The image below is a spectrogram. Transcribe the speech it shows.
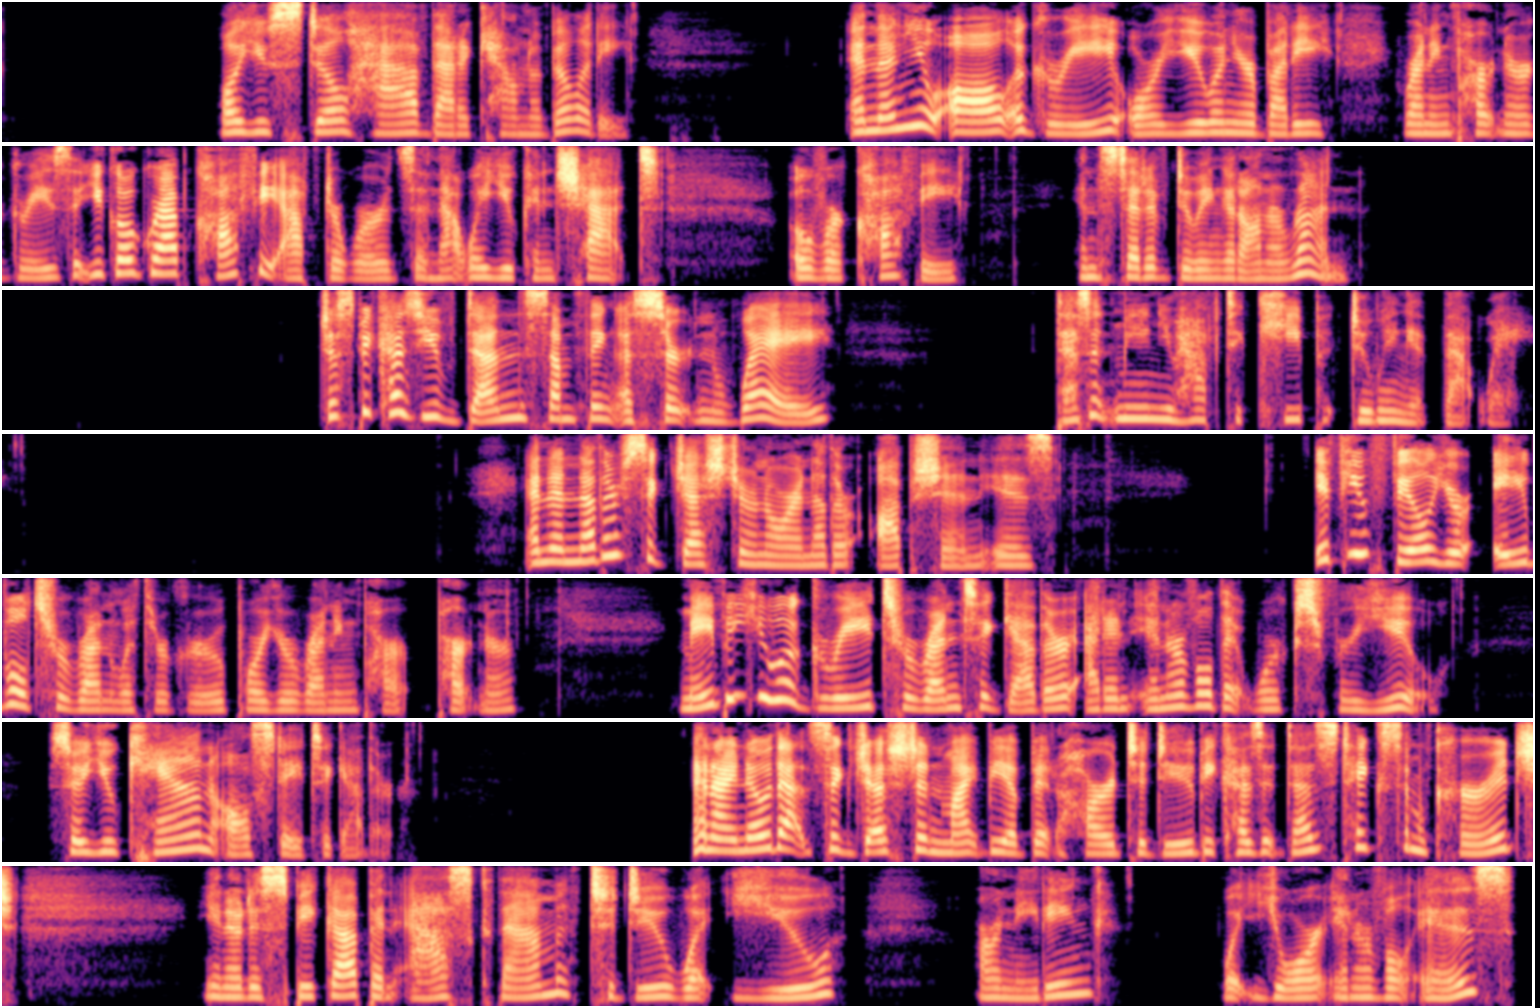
while you still have that accountability. And then you all agree, or you and your buddy running partner agrees that you go grab coffee afterwards, and that way you can chat over coffee instead of doing it on a run. Just because you've done something a certain way doesn't mean you have to keep doing it that way. And another suggestion or another option is if you feel you're able to run with your group or your running par- partner, maybe you agree to run together at an interval that works for you so you can all stay together. And I know that suggestion might be a bit hard to do because it does take some courage you know, to speak up and ask them to do what you are needing, what your interval is.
